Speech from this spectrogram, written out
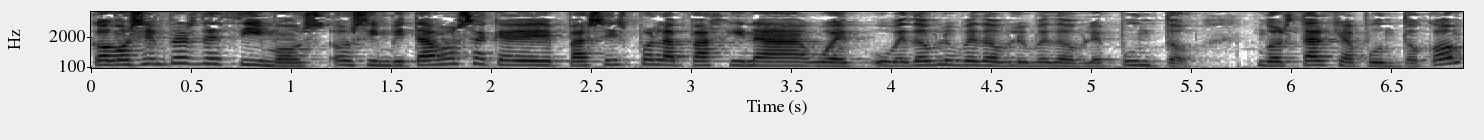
Como siempre os decimos, os invitamos a que paséis por la página web www.golstalgia.com,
